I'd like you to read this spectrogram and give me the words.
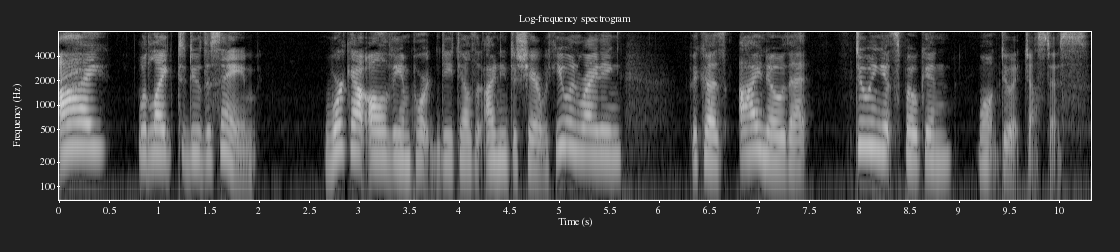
I would like to do the same. Work out all of the important details that I need to share with you in writing because I know that doing it spoken won't do it justice.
